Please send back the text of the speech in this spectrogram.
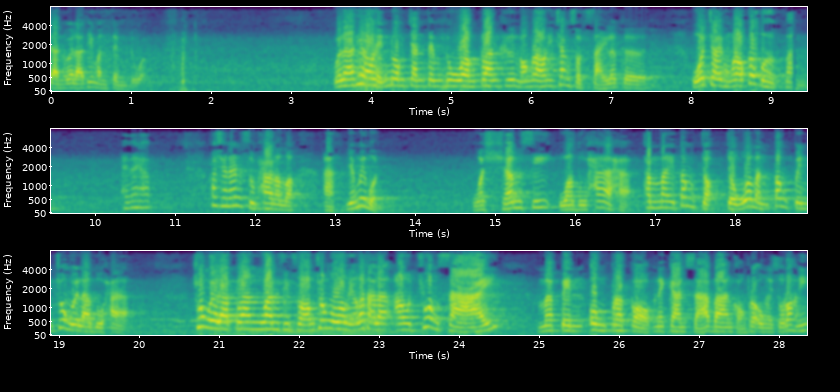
จันทร์เวลาที่มันเต็มดวง เวลาที่เราเห็นดวงจันทร์เต็มดวง กลางคืนของเรานี่ช่างสดใสเหลือเกิน หัวใจของเราก็เบิกบานเห็นไหมครับ เพราะฉะนั้นสุภานัลลอฮ์อะยังไม่หมดวัชัมซีวะดูฮาฮะทำไมต้องเจาะจงว่ามันต้องเป็นช่วงเวลาดูฮาช่วงเวลากลางวันสิบสองชั่วโมงเนี่ยละตาลาเอาช่วงสาย มาเป็นองค์ประกอบในการสาบานของพระองค์ในสุรนี้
